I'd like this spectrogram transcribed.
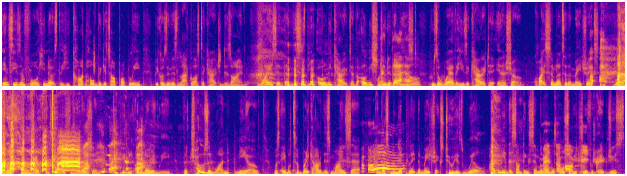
in season 4, he notes that he can't hold the guitar properly because of his lackluster character design. Why is it that this is the only character, the only student the at least, who's aware that he's a character in a show? Quite similar to The Matrix, where most humans live inside a simulation completely unknowingly, the chosen one, Neo, was able to break out of this mindset and thus manipulate the Matrix to his will. I believe that something similar will also be true for Grape Juice,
